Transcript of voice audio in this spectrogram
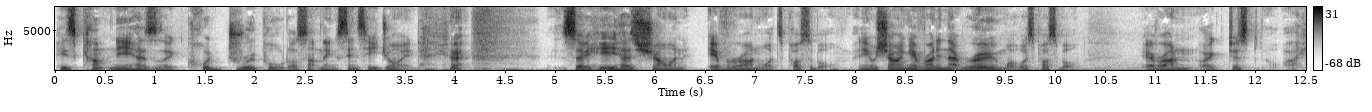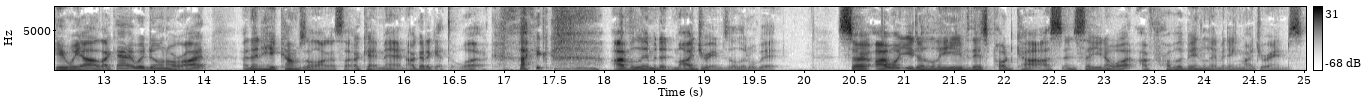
His company has like quadrupled or something since he joined. so he has shown everyone what's possible. And he was showing everyone in that room what was possible. Everyone, like, just here we are, like, hey, we're doing all right. And then he comes along and it's like, okay, man, I got to get to work. like, I've limited my dreams a little bit. So I want you to leave this podcast and say, you know what? I've probably been limiting my dreams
